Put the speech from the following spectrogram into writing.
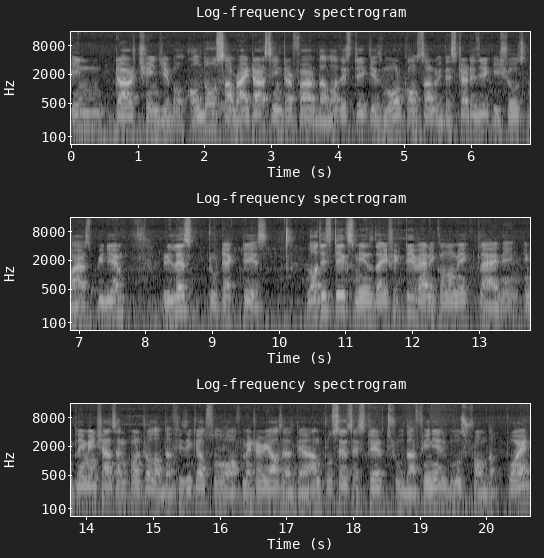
interchangeable. Although some writers interfere the logistic is more concerned with the strategic issues whereas PDM relates to tactics Logistics means the effective and economic planning, implementations and control of the physical flow of materials as they are unprocessed state through the finished goods from the point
